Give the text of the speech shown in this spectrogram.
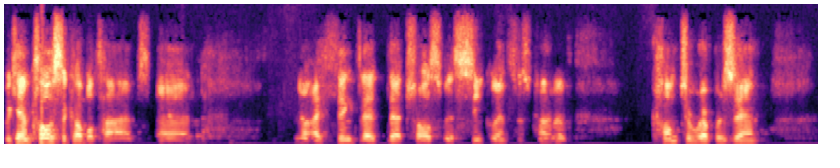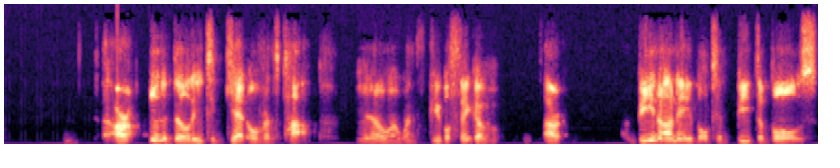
we came close a couple times. And you know, I think that that Charles Smith sequence has kind of come to represent our inability to get over the top. You know, when people think of our being unable to beat the Bulls,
